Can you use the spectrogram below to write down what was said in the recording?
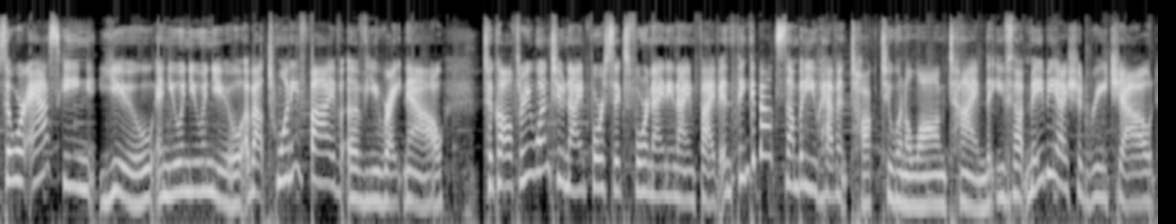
So we're asking you and you and you and you, about 25 of you right now, to call 312 946 4995 and think about somebody you haven't talked to in a long time that you thought maybe I should reach out,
